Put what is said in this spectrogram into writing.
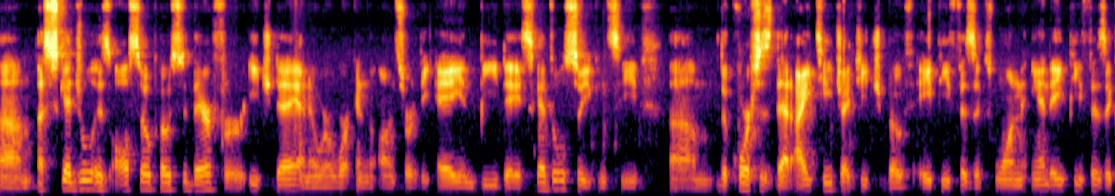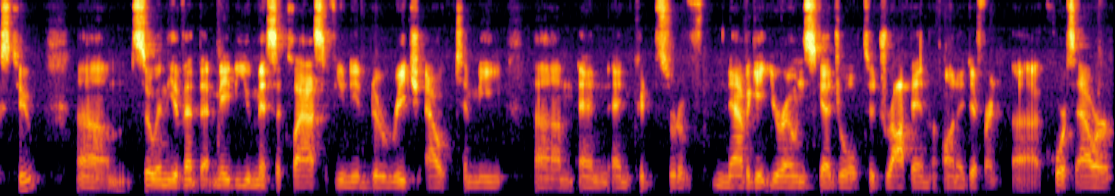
Um, a schedule is also posted there for each day. I know we're working on sort of the A and B day schedules, so you can see um, the courses that I teach. I teach both AP Physics 1 and AP Physics 2. Um, so in the event that maybe you miss a class, if you needed to reach out to me um, and, and could sort of navigate your own schedule to drop in on a different uh, course hour,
